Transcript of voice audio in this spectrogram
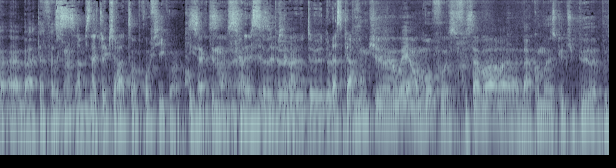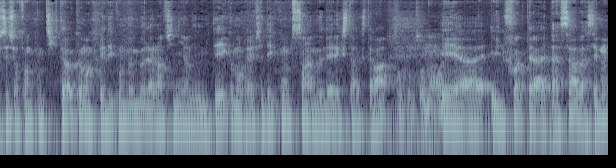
euh, bah, à ta façon, c'est un business à tes de pirate. profits. Quoi. Exactement, C'est un business de pirate. de, de, de Lascar. Donc euh, ouais, en gros, faut, faut savoir euh, bah, comment est-ce que tu peux poster sur ton compte TikTok, comment créer des comptes Bumble à l'infini, illimité, comment vérifier des comptes sans la modèle, etc. etc. En. Et, et une fois que tu as, ça, bah, c'est bon.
